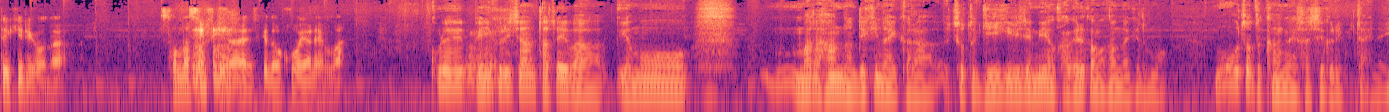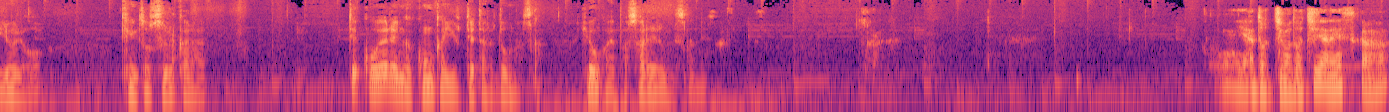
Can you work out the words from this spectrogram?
できるような、そんな組織じゃないですけど、高野連は。これ、ペニクリちゃん、例えば、いやもう、まだ判断できないから、ちょっとギリギリで迷惑かけるかもわかんないけども、もうちょっと考えさせてくれみたいな、いろいろ検討するから。って、高野連が今回言ってたらどうなんですか？評価やっぱされるんですかね？いや、どっちもどっちじゃないですか？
